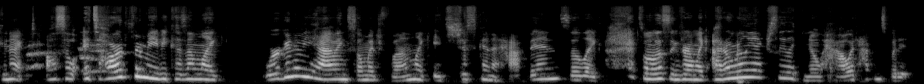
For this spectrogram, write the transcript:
connect. Also, it's hard for me because I'm like, we're gonna be having so much fun. Like it's just gonna happen. So like it's one of those things where I'm like, I don't really actually like know how it happens, but it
